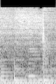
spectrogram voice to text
you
